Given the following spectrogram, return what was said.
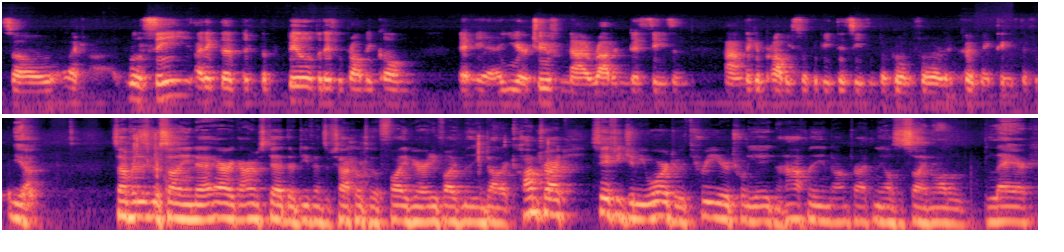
so, like, we'll see. I think that the, the build for this will probably come a, a year or two from now rather than this season. Um, they can probably still compete this season, but going forward, it could make things difficult. Yeah. San Francisco signed uh, Arik Armstead, their defensive tackle, to a five-year, $85 million contract. Safety Jimmy Ward to a three-year, $28.5 million contract. And they also signed Ronald Blair.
